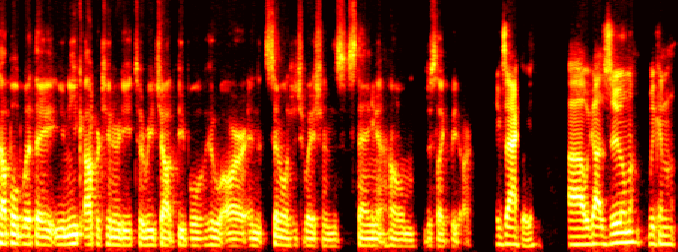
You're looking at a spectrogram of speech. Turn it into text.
coupled with a unique opportunity to reach out to people who are in similar situations, staying at home just like we are. Exactly. Uh, we got Zoom. We can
